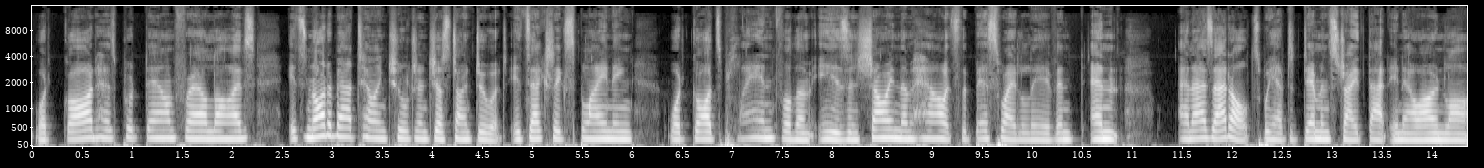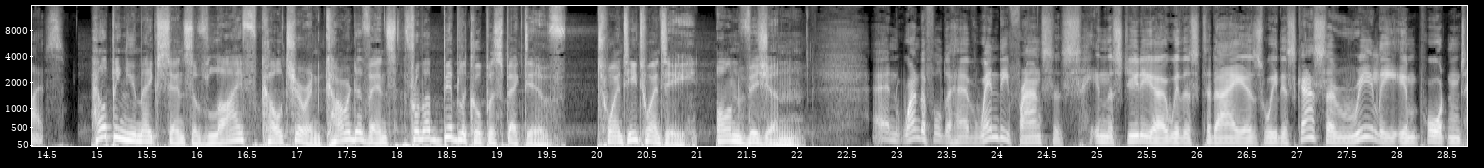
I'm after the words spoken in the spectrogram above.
what God has put down for our lives. It's not about telling children just don't do it. It's actually explaining what God's plan for them is and showing them how it's the best way to live and and and as adults we have to demonstrate that in our own lives helping you make sense of life, culture, and current events from a biblical perspective. 2020 on Vision. And wonderful to have Wendy Francis in the studio with us today as we discuss a really important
